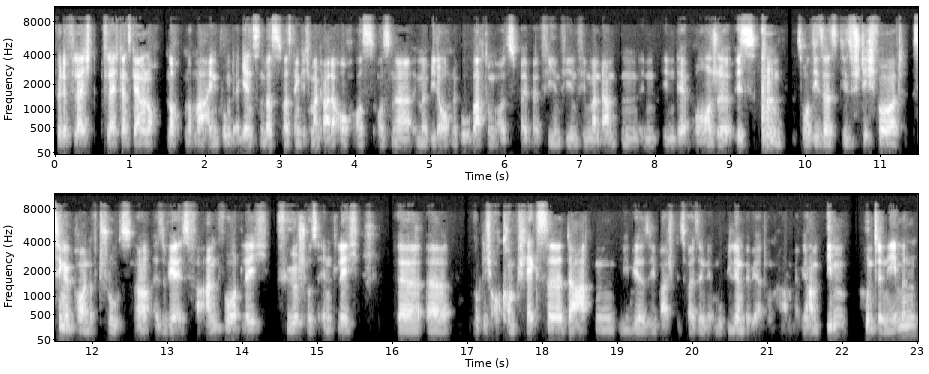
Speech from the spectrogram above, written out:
Ich würde vielleicht, vielleicht ganz gerne noch, noch, noch mal einen Punkt ergänzen, was, was denke ich mal gerade auch aus, aus einer, immer wieder auch eine Beobachtung aus, bei, bei vielen, vielen, vielen Mandanten in, in der Branche ist, so dieses, dieses Stichwort Single Point of Truth. Ne? Also wer ist verantwortlich für schlussendlich äh, äh, wirklich auch komplexe Daten, wie wir sie beispielsweise in der Immobilienbewertung haben. Wir haben im Unternehmen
